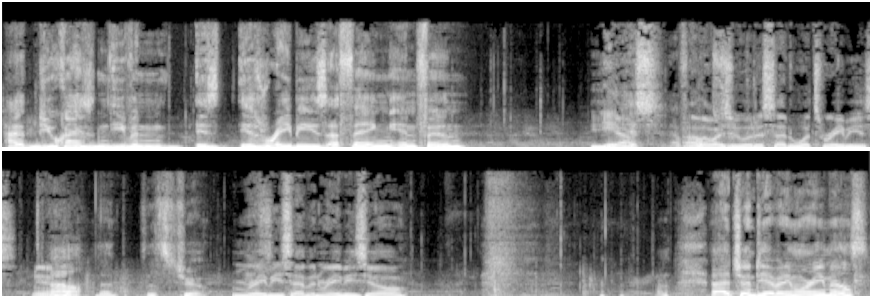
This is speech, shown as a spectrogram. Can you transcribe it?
How, do you guys even is is rabies a thing in Foon? Yes, of Otherwise, course. we would have said, "What's rabies?" Oh, that, that's true. Rabies having rabies, y'all. Uh, Chunt, do you have any more emails?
